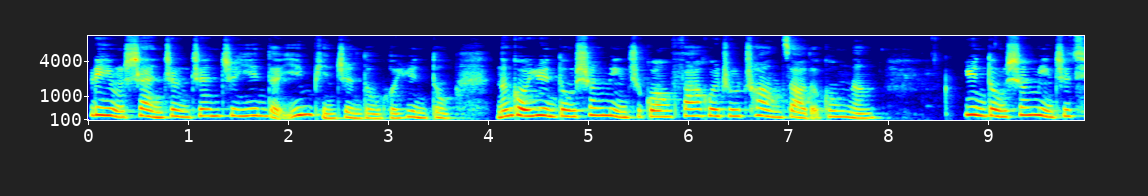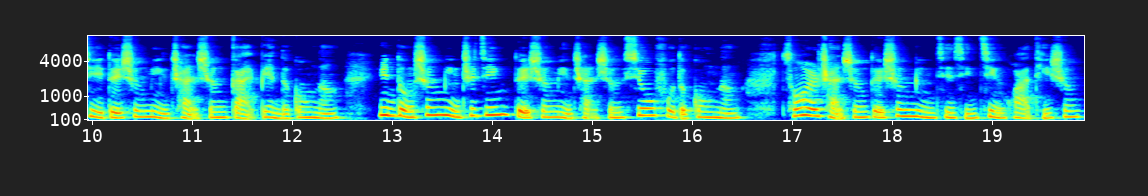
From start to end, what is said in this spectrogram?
利用善正真之音的音频振动和运动，能够运动生命之光，发挥出创造的功能。运动生命之气对生命产生改变的功能，运动生命之精对生命产生修复的功能，从而产生对生命进行净化、提升、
